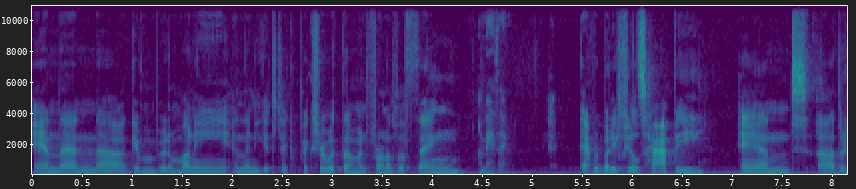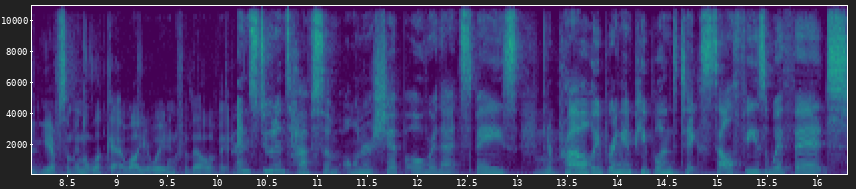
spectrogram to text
and then uh, give them a bit of money, and then you get to take a picture with them in front of the thing. Amazing. Everybody feels happy, and uh, there, you have something to look at while you're waiting for the elevator. And students have some ownership over that space. They're Mm-hmm. probably bringing people in to take selfies with it.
